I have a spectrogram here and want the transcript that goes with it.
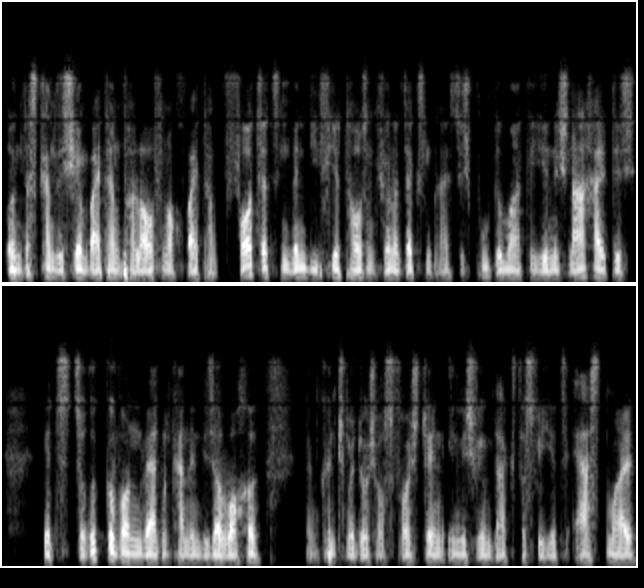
Und das kann sich hier im weiteren Verlauf noch weiter fortsetzen, wenn die 4.436 Punkte Marke hier nicht nachhaltig jetzt zurückgewonnen werden kann in dieser Woche. Dann könnte ich mir durchaus vorstellen, ähnlich wie im DAX, dass wir jetzt erstmal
